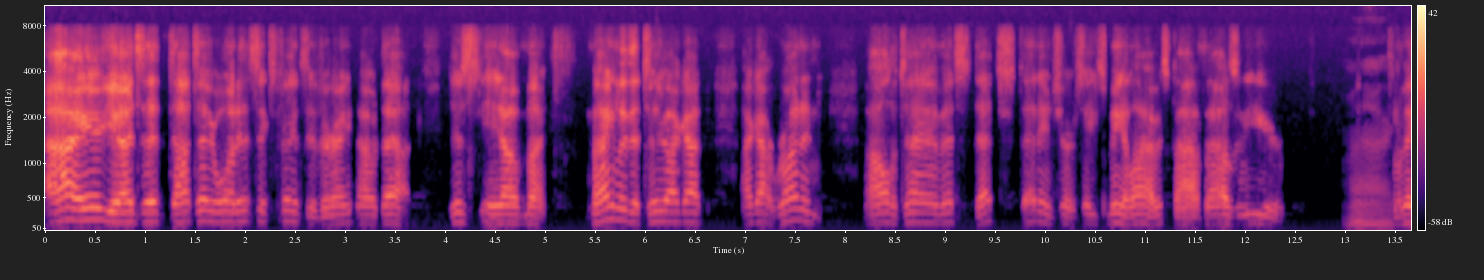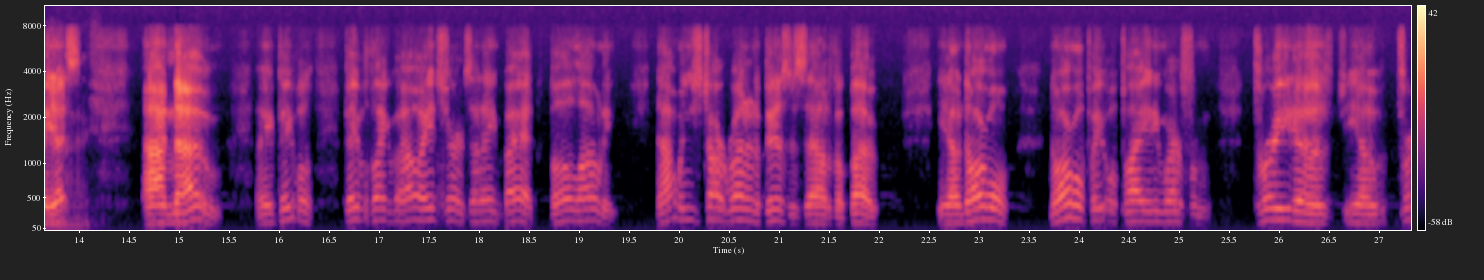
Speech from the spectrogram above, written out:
I hear you. It's it, I'll tell you what, it's expensive. There ain't no doubt. Just you know, my mainly the two I got I got running all the time. That's that's that insurance eats me alive. It's five thousand a year. My I mean, that's. I know. I mean, people people think about oh, insurance that ain't bad. Baloney. Not when you start running a business out of a boat. You know, normal normal people pay anywhere from three to you know three.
